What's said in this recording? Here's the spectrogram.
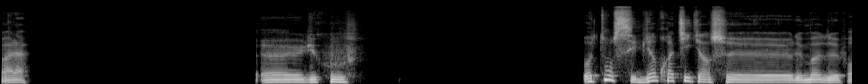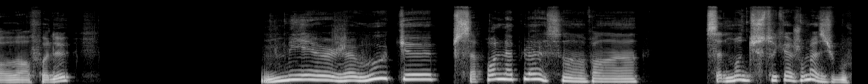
Voilà. Euh, du coup. Autant c'est bien pratique, hein, ce, le mode pour avoir un x2. Mais euh, j'avoue que ça prend de la place. hein. Enfin, ça demande du stockage en masse, du coup.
